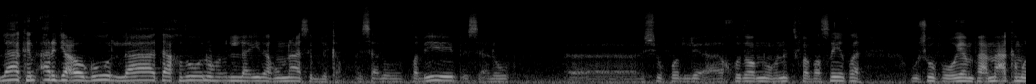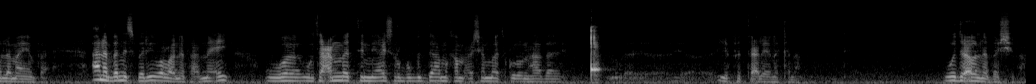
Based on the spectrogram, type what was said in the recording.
لكن أرجع وأقول لا تأخذونه إلا إذا هو مناسب لكم. اسألوا الطبيب اسألوا آه، شوفوا اللي خذوا منه نتفة بسيطة وشوفوا ينفع معكم ولا ما ينفع. أنا بالنسبة لي والله نفع معي. وتعمدت إني اشربه قدامكم عشان ما تقولون هذا يفت علينا كلام. وادعوا لنا بالشفاء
